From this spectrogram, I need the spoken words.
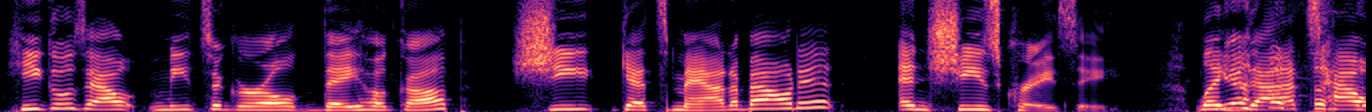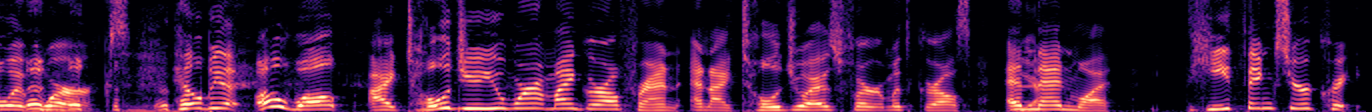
He goes out, meets a girl, they hook up. She gets mad about it, and she's crazy. Like Yeah. that's how it works. He'll be like, "Oh well, I told you you weren't my girlfriend, and I told you I was flirting with girls." And Yeah. then what? He thinks you're crazy.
